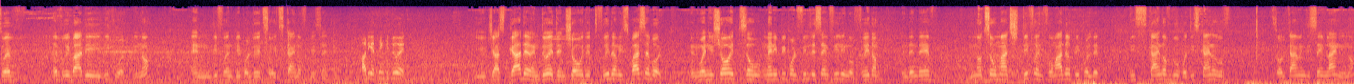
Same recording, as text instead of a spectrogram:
to have everybody equal. You know, and different people do it, so it's kind of peace, I think. How do you think you do it? you just gather and do it and show that freedom is possible. And when you show it, so many people feel the same feeling of freedom, and then they have not so much different from other people that this kind of group or this kind of group, it's all coming the same line, you know.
